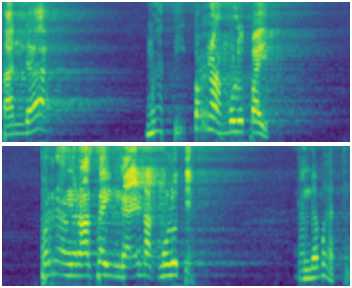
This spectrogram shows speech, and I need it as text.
Tanda mati. Pernah mulut pahit? Pernah ngerasain nggak enak mulutnya? Tanda mati.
